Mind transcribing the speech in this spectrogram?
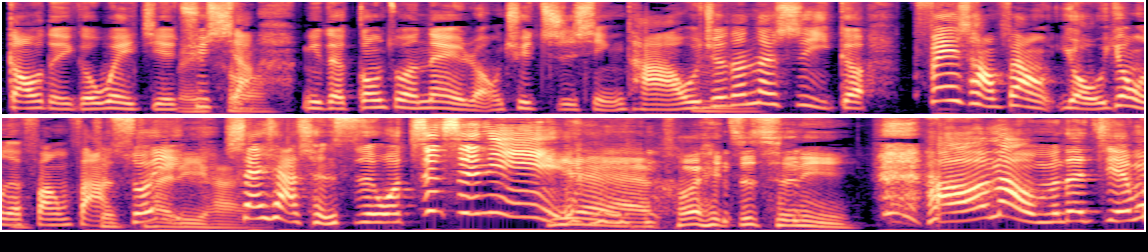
高的一个位阶去想你的工作内容，去执行它。我觉得那是一个非常非常有用的方法。所以山下沉思，我支持你，我也支持你。好，那我们的节目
